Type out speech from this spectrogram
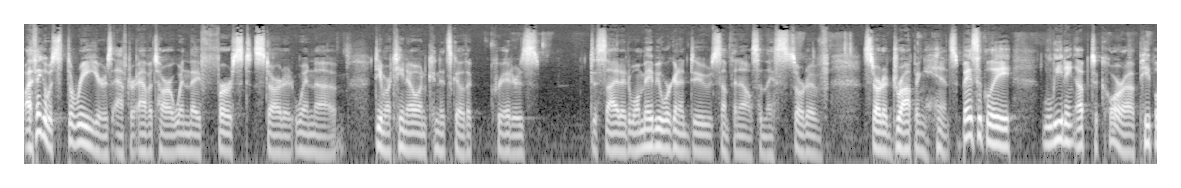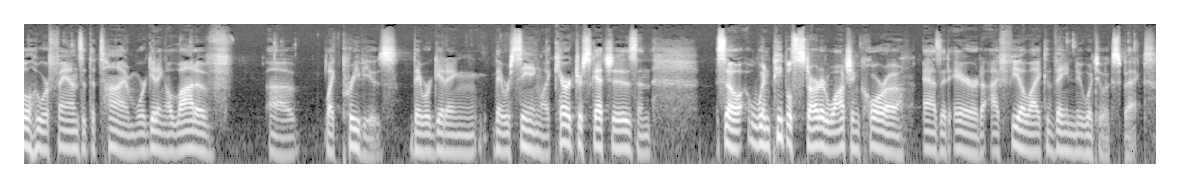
i think it was three years after avatar when they first started when uh, DiMartino and Konietzko, the creators decided well maybe we're going to do something else. And they sort of started dropping hints. Basically leading up to korra people who were fans at the time were getting a lot of uh, like previews. They were getting, they were seeing like character sketches, and so when people started watching Korra as it aired, I feel like they knew what to expect.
